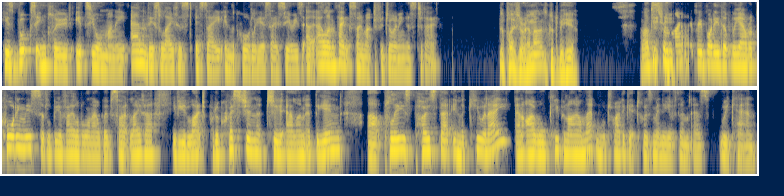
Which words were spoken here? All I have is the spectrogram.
His books include It's Your Money and this latest essay in the quarterly essay series. Alan, thanks so much for joining us today. The pleasure, Emma. It's good to be here. And I'll just remind everybody that we are recording this. It'll be available on our website later. If you'd like to put a question to Alan at the end, uh, please post that in the Q&A and I will keep an eye on that and we'll try to get to as many of them as we can.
